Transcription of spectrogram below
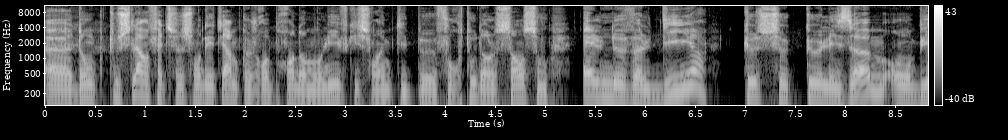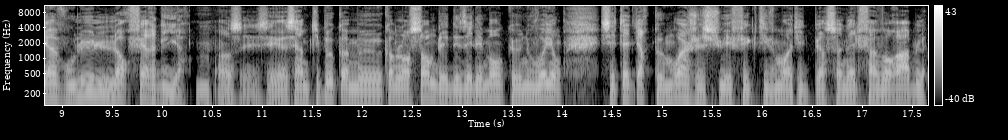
Euh, donc tout cela, en fait, ce sont des termes que je reprends dans mon livre qui sont un petit peu fourre-tout dans le sens où elles ne veulent dire que ce que les hommes ont bien voulu leur faire dire. Mmh. Hein, c'est un petit peu comme, euh, comme l'ensemble des, des éléments que nous voyons. C'est-à-dire que moi, je suis effectivement, à titre personnel, favorable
